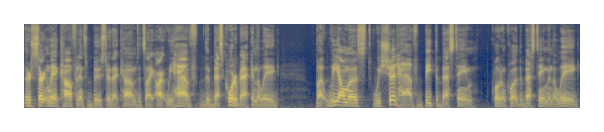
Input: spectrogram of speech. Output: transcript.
there's certainly a confidence booster that comes. It's like, all right, we have the best quarterback in the league, but we almost we should have beat the best team, quote unquote, the best team in the league,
